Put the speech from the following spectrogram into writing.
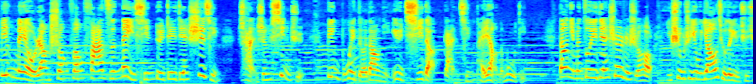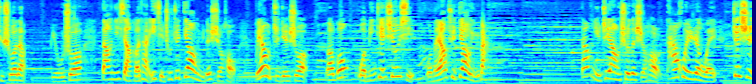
并没有让双方发自内心对这件事情产生兴趣，并不会得到你预期的感情培养的目的。当你们做一件事儿的时候，你是不是用要求的语气去说的？比如说，当你想和他一起出去钓鱼的时候，不要直接说“老公，我明天休息，我们要去钓鱼吧”。当你这样说的时候，他会认为这是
